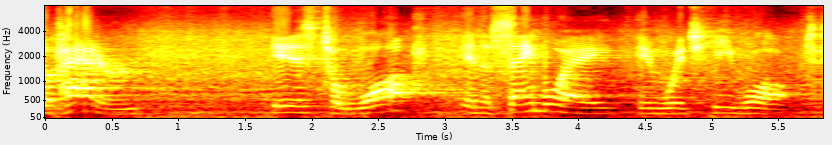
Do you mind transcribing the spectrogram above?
The pattern is to walk in the same way in which he walked.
